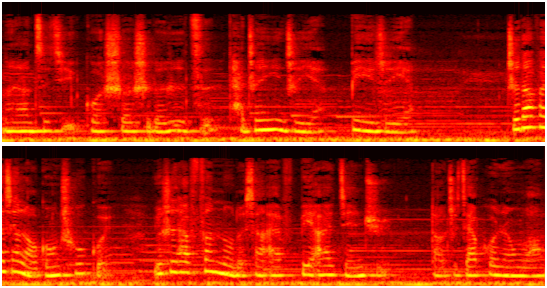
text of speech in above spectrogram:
能让自己过奢侈的日子，她睁一只眼闭一只眼，直到发现老公出轨，于是她愤怒地向 FBI 检举，导致家破人亡。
